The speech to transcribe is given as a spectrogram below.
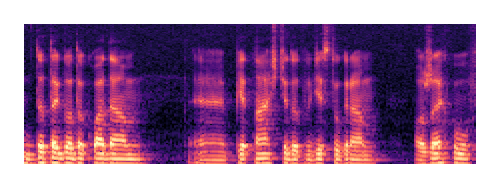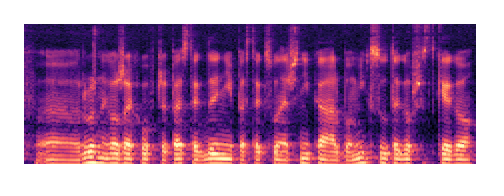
Do tego dokładam e, 15 do 20 gram orzechów, e, różnych orzechów, czy pestek dyni, pestek słonecznika albo miksu tego wszystkiego.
